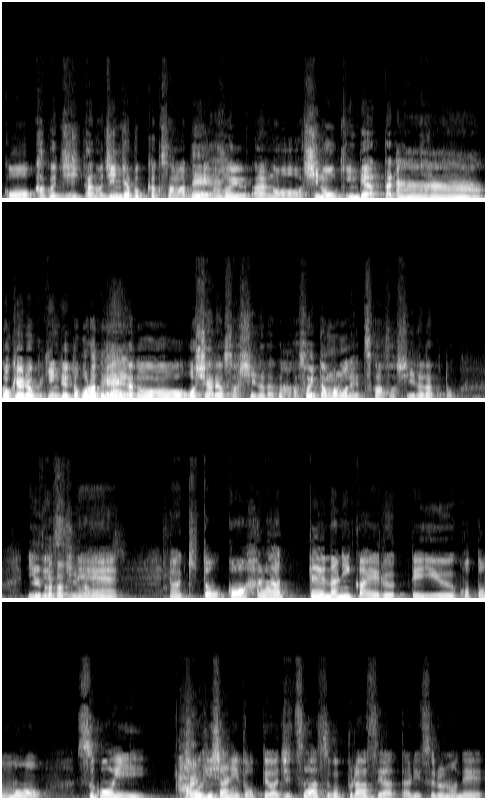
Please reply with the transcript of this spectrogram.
こう各じあの神社仏閣様ではい。そういう、あの指納金であったりとか。ご協力金というところで、はい。あのお支払いをさせていただくとかそういったもので使わさせていただくといいいう形になってます。ねいやきっとこう払って何か得るっていうこともすごいはい。消費者にとっては実はすごいプラスやったりするので、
